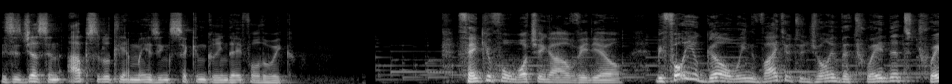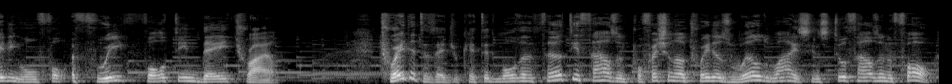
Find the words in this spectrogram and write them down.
This is just an absolutely amazing second green day for the week. Thank you for watching our video. Before you go, we invite you to join the TradeNet trading room for a free 14-day trial. TradeNet has educated more than 30,000 professional traders worldwide since 2004,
